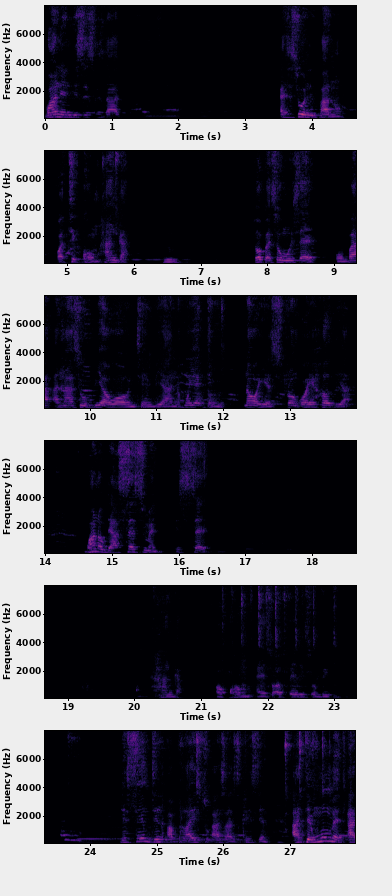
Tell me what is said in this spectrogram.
one indices is that as so nipa no or take come hunger. So who say oba anase obi a wo nchen bia ne ho yɛ den na ɔyɛ strong ɔyɛ healthier. One of the assessment is said hunger or come as all fairly so big. The same thing applies to us as Christians. At the moment, at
